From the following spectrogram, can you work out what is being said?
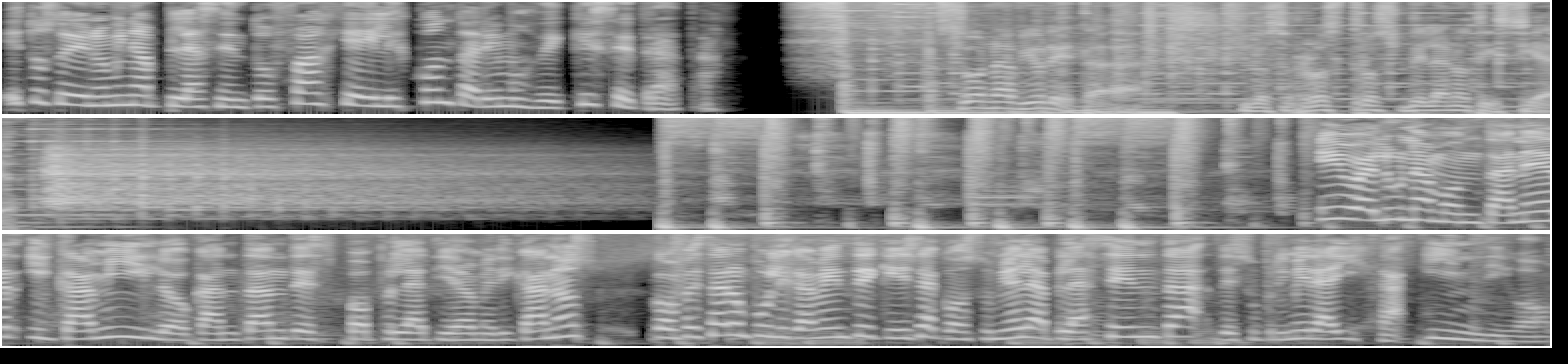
Esto se denomina placentofagia y les contaremos de qué se trata. Zona Violeta, los rostros de la noticia. Eva Luna Montaner y Camilo, cantantes pop latinoamericanos, confesaron públicamente que ella consumió la placenta de su primera hija, Índigo.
